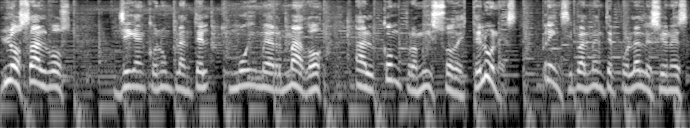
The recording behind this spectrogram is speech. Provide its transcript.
Los salvos llegan con un plantel muy mermado al compromiso de este lunes, principalmente por las lesiones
